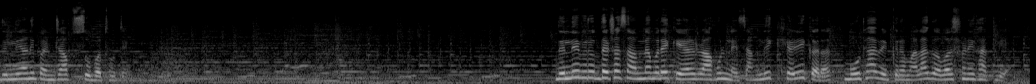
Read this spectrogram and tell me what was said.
दिल्ली आणि पंजाब सोबत होते. दिल्ली विरुद्धच्या सामन्यामध्ये के एल राहुलने चांगली खेळी करत मोठ्या विक्रमाला गवसणी घातली आहे.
